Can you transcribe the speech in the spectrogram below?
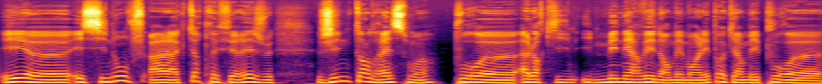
Et, euh, et sinon, pff, ah, acteur préféré, je, j'ai une tendresse, moi, pour. euh, alors qu'il il m'énervait énormément à l'époque, hein, mais pour euh,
